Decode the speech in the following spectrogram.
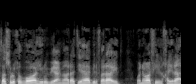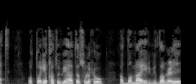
تصلح الظواهر بعمارتها بالفرائض ونوافل الخيرات والطريقة بها تصلح الضمائر بضبع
